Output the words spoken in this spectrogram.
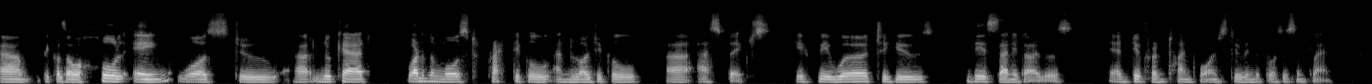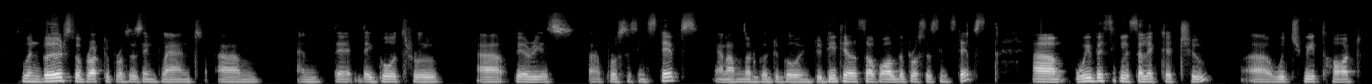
um, because our whole aim was to uh, look at what are the most practical and logical uh, aspects if we were to use these sanitizers at different time points during the processing plant. When birds were brought to processing plant um, and they, they go through uh, various uh, processing steps, and I'm not going to go into details of all the processing steps. Um, we basically selected two, uh, which we thought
